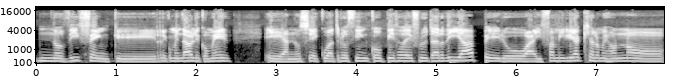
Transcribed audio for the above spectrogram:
nos dicen que es recomendable comer eh, a no sé, cuatro o cinco piezas de fruta al día, pero hay familias que a lo mejor no,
